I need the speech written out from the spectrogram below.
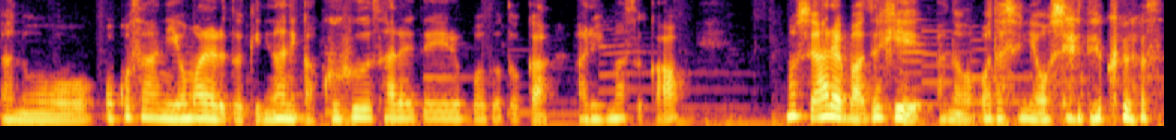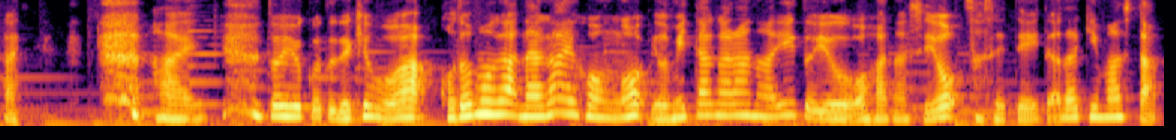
あのお子さんに読まれる時に何か工夫されていることとかありますか？もしあれば、ぜひあの私に教えてください。はい。ということで今日は子供が長い本を読みたがらないというお話をさせていただきました。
